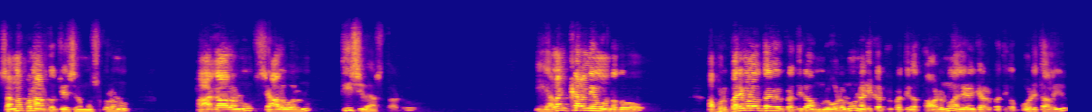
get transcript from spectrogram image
సన్నపనాలతో చేసిన ముసుగులను పాగాలను శాలువలను తీసివేస్తాడు. ఈ అలంకరణ ఏముండదు? అప్పుడు పరిమళ ద్రవ్య ప్రతిగా మృగుడును నడికట్టు ప్రతిగా తాడును అలిన ప్రతిగా బోడితాలయు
